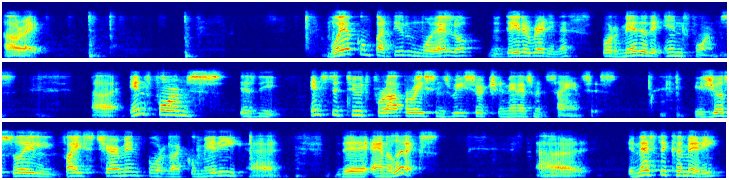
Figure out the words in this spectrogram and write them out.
All right. Voy a compartir un modelo de data readiness por medio de Informs. Uh, Informs is the Institute for Operations Research and Management Sciences. Y yo soy el vice chairman por la committee uh, de Analytics. Uh, en este committee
